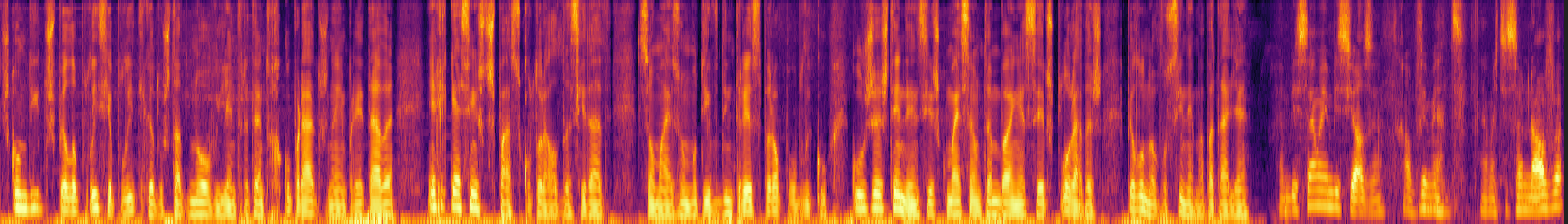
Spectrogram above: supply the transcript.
escondidos pela polícia política do Estado Novo e entretanto recuperados na empreitada, enriquecem este espaço cultural da cidade. São mais um motivo de interesse para o público, cujas tendências começam também a ser exploradas pelo novo Cinema Batalha. A ambição é ambiciosa, obviamente. É uma instituição nova,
